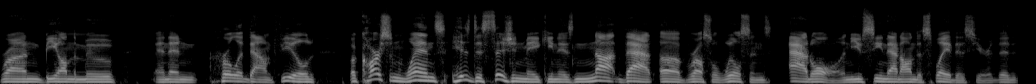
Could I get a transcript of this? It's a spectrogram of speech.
run, be on the move, and then hurl it downfield. But Carson Wentz, his decision making is not that of Russell Wilson's at all, and you've seen that on display this year. The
